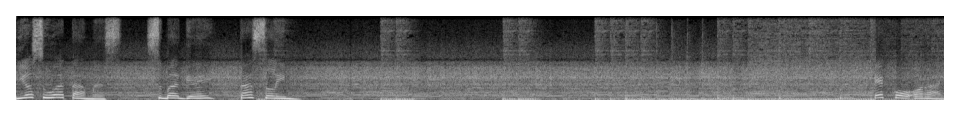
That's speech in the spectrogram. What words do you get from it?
Yosua Tames sebagai Taslim. Eko Orai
